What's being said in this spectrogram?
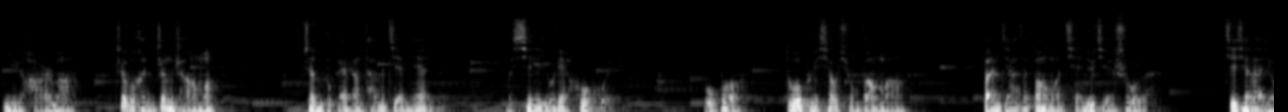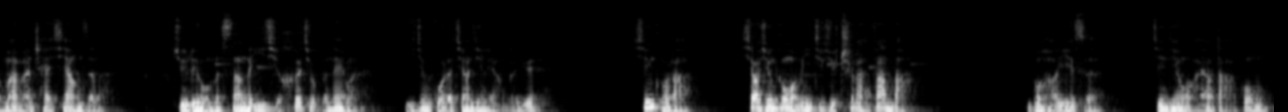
女孩嘛，这不很正常吗？真不该让他们见面的。”我心里有点后悔，不过多亏孝雄帮忙，搬家在傍晚前就结束了。接下来就慢慢拆箱子了。距离我们三个一起喝酒的那晚，已经过了将近两个月。辛苦了，孝雄，跟我们一起去吃晚饭吧。不好意思，今天我还要打工。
